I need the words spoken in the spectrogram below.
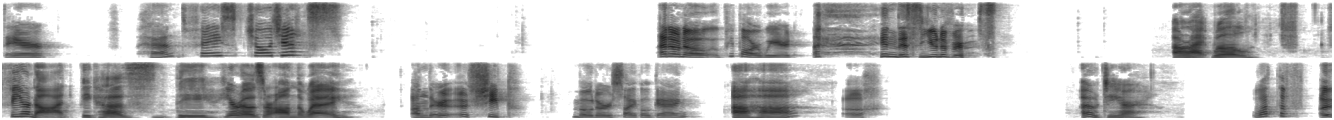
They're hand-faced Chojins. I don't know. People are weird in this universe. All right. Well, Fear not, because the heroes are on the way. On their uh, sheep motorcycle gang. Uh huh. Ugh. Oh dear. What the? F- uh,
